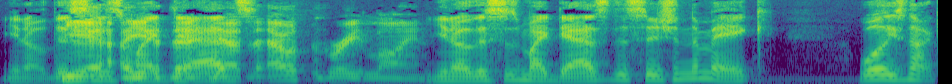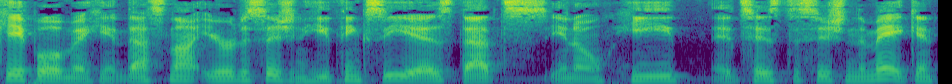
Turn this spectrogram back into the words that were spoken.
You know, this yeah, is my yeah, dad's. That, yeah, that was a great line. You know, this is my dad's decision to make. Well, he's not capable of making it. That's not your decision. He thinks he is. That's you know, he it's his decision to make. And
